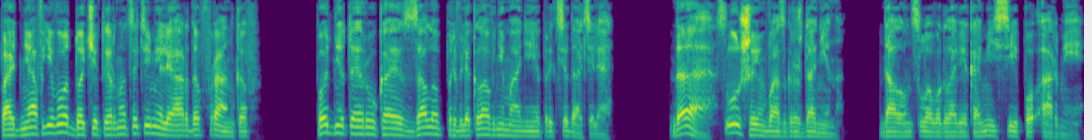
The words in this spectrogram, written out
подняв его до 14 миллиардов франков». Поднятая рука из зала привлекла внимание председателя. «Да, слушаем вас, гражданин», — дал он слово главе комиссии по армии.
